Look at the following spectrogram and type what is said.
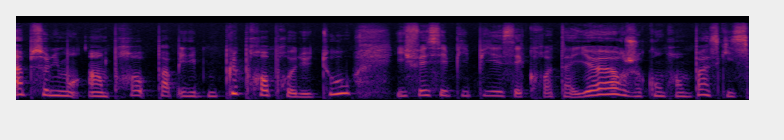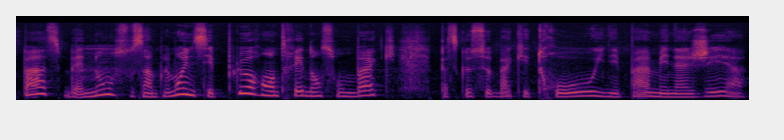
absolument impropre, il est plus propre du tout, il fait ses pipis et ses crottes ailleurs, je comprends pas ce qui se passe. Ben non, tout simplement, il ne sait plus rentrer dans son bac parce que ce bac est trop haut, il n'est pas aménagé à,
